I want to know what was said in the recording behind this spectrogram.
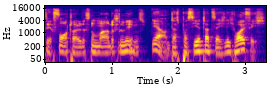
der Vorteil des nomadischen Lebens. Ja, und das passiert tatsächlich häufig.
